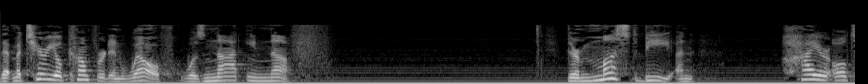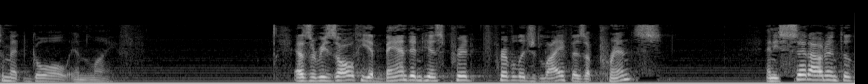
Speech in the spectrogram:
that material comfort and wealth was not enough. There must be a higher ultimate goal in life. As a result, he abandoned his privileged life as a prince and he set out into,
